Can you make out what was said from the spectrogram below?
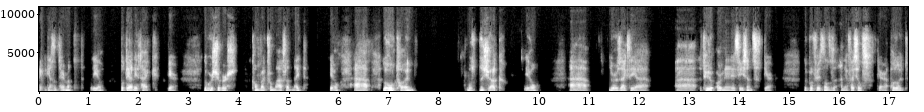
against internment, you know, but they had the attack there. The worshippers come back from mass at night. You know, uh, the whole town was in shock. You know, uh, there was actually a, uh, two organisations there, the provisionals and the officials there put out.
